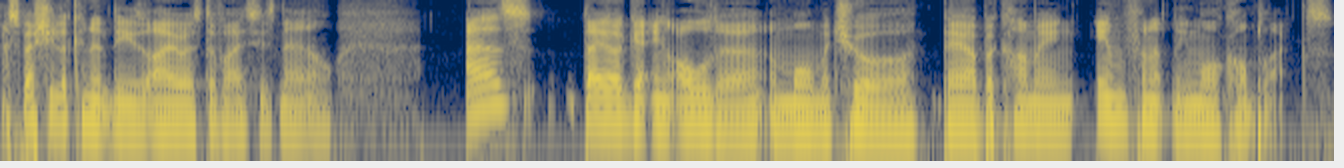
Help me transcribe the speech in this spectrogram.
especially looking at these iOS devices now. As they are getting older and more mature, they are becoming infinitely more complex.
